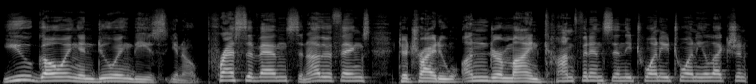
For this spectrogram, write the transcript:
You going and doing these, you know, press events and other things to try to undermine confidence in the 2020 election,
